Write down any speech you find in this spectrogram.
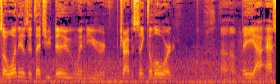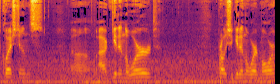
So, what is it that you do when you're trying to seek the Lord? Uh, me, I ask questions. Um, I get in the Word. Probably should get in the Word more.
